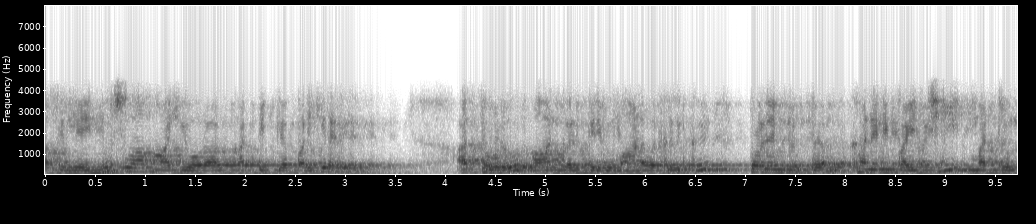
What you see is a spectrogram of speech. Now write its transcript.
ஆசிரியை நுஸ்வா ஆகியோரால் கற்பிக்கப்படுகிறது. அத்தோடு ஆண்கள் பிரிவு மாணவர்களுக்கு தொழில்நுட்பம் கணினி பயிற்சி மற்றும்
